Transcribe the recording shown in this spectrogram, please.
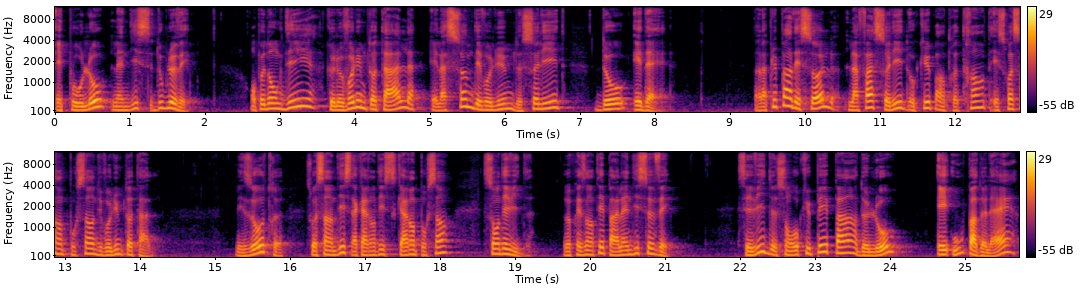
et pour l'eau, l'indice W. On peut donc dire que le volume total est la somme des volumes de solide, d'eau et d'air. Dans la plupart des sols, la phase solide occupe entre 30 et 60% du volume total. Les autres, 70 à 40% sont des vides, représentés par l'indice V. Ces vides sont occupés par de l'eau et ou par de l'air,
